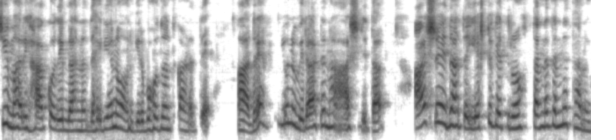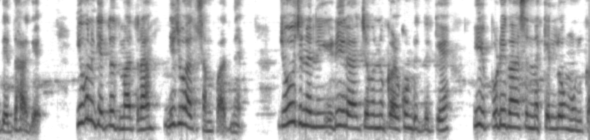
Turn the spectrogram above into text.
ಚೀಮಾರಿ ಹಾಕೋದಿಲ್ಲ ಅನ್ನೋ ಧೈರ್ಯನೂ ಅವನಿಗಿರಬಹುದು ಅಂತ ಕಾಣುತ್ತೆ. ಆದ್ರೆ ಇವನು ವಿರಾಟನ ಆಶ್ರಿತ. ಆಶ್ರಯದಾತ ಎಷ್ಟು ಗೆದ್ರು ತನ್ನದನ್ನೇ ತಾನು ಗೆದ್ದ ಹಾಗೆ. ಇವನು ಗೆದ್ದದ್ ಮಾತ್ರ ನಿಜವಾದ ಸಂಪಾದನೆ. ಜೋಜನಲ್ಲಿ ಇಡೀ ರಾಜ್ಯವನ್ನು ಕಳ್ಕೊಂಡಿದ್ದಕ್ಕೆ ಈ ಪುಡಿಗಾಸನ್ನ ಕೆಲ್ಲೋ ಮೂಲಕ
